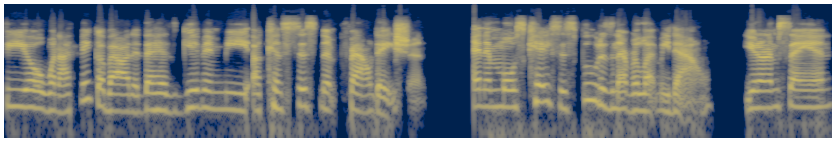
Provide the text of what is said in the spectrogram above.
feel when I think about it that has given me a consistent foundation. And in most cases, food has never let me down. You know what I'm saying?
